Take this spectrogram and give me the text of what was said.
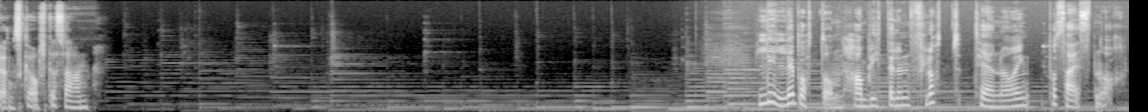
ganske ofte, sa han. Lille Botton har blitt til en flott tenåring på 16 år.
